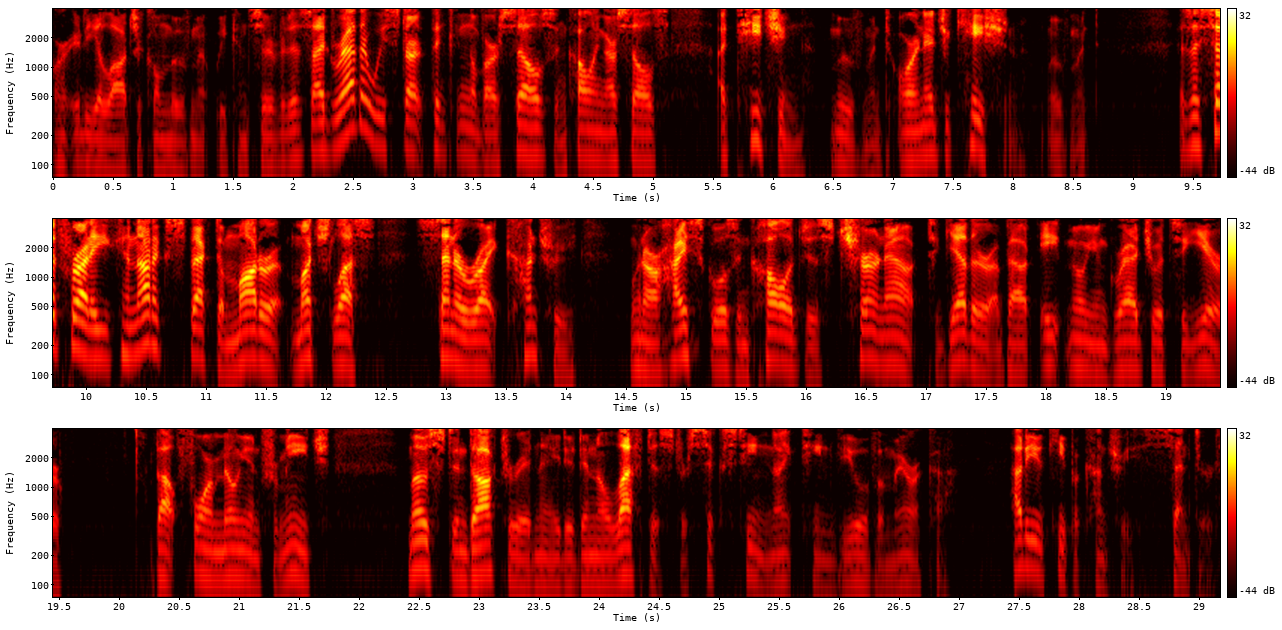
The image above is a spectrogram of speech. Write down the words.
or ideological movement, we conservatives. I'd rather we start thinking of ourselves and calling ourselves a teaching movement or an education movement. As I said Friday, you cannot expect a moderate, much less center right country when our high schools and colleges churn out together about 8 million graduates a year, about 4 million from each, most indoctrinated in a leftist or 1619 view of America. How do you keep a country centered,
